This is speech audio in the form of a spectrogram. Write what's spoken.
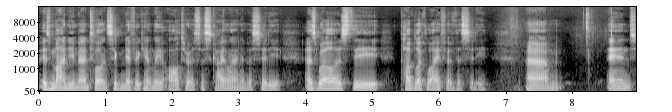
is monumental and significantly alters the skyline of the city, as well as the public life of the city. Um, and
